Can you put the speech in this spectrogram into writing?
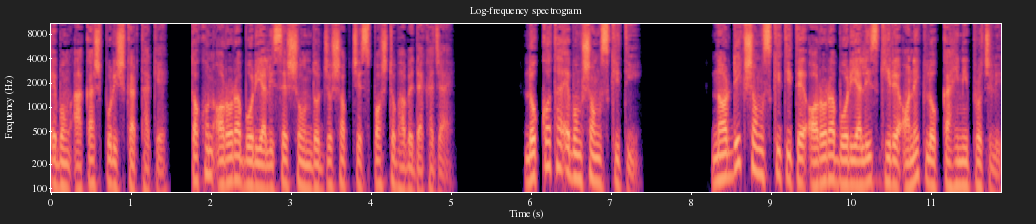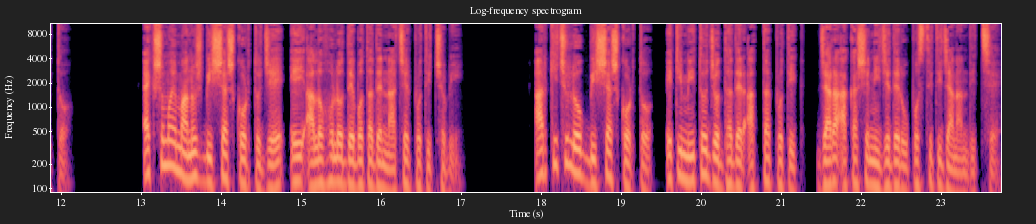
এবং আকাশ পরিষ্কার থাকে, তখন অরোরা বোরিয়ালিসের সৌন্দর্য সবচেয়ে স্পষ্টভাবে দেখা যায়। লোককথা এবং সংস্কৃতি। নর্ডিক সংস্কৃতিতে অরোরা বোরিয়ালিস ঘিরে অনেক লোককাহিনী প্রচলিত। একসময় মানুষ বিশ্বাস করত যে, এই আলো হল দেবতাদের নাচের প্রতিচ্ছবি। আর কিছু লোক বিশ্বাস করত, এটি মৃত যোদ্ধাদের আত্মার প্রতীক, যারা আকাশে নিজেদের উপস্থিতি জানান দিচ্ছে।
